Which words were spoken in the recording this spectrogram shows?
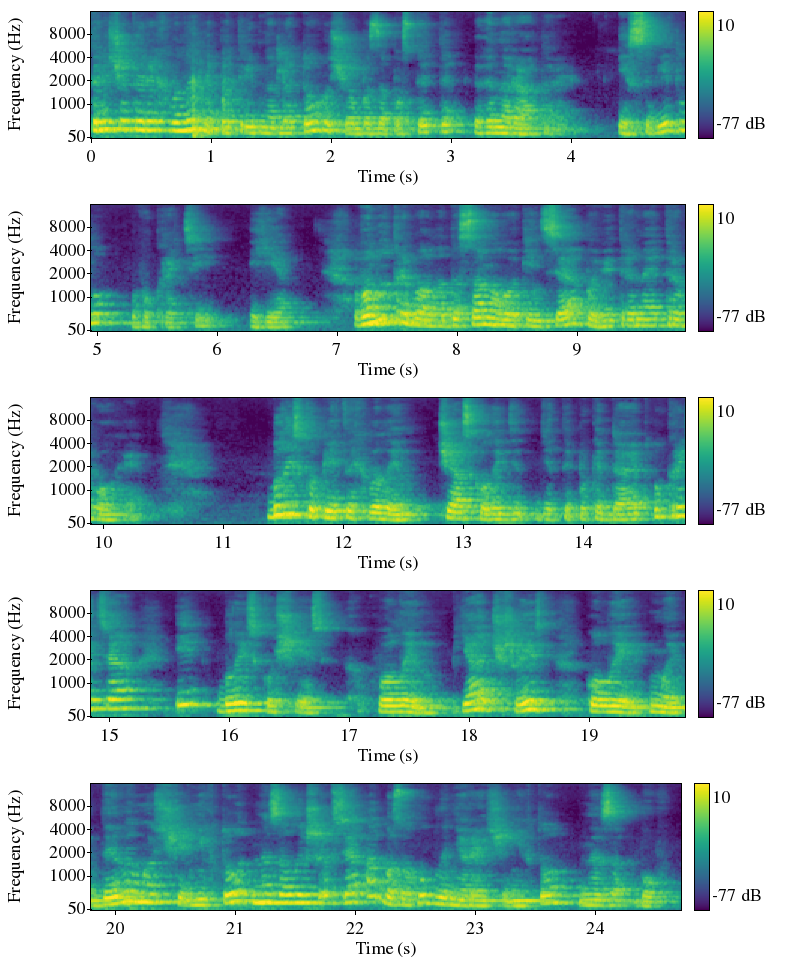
3-4 хвилини потрібно для того, щоб запустити генератори. І світло в укритті є. Воно тривало до самого кінця повітряної тривоги. Близько 5 хвилин час, коли діти покидають укриття, і близько 6 хвилин 5-6 коли ми дивимося, що ніхто не залишився або загублені речі ніхто не забув.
